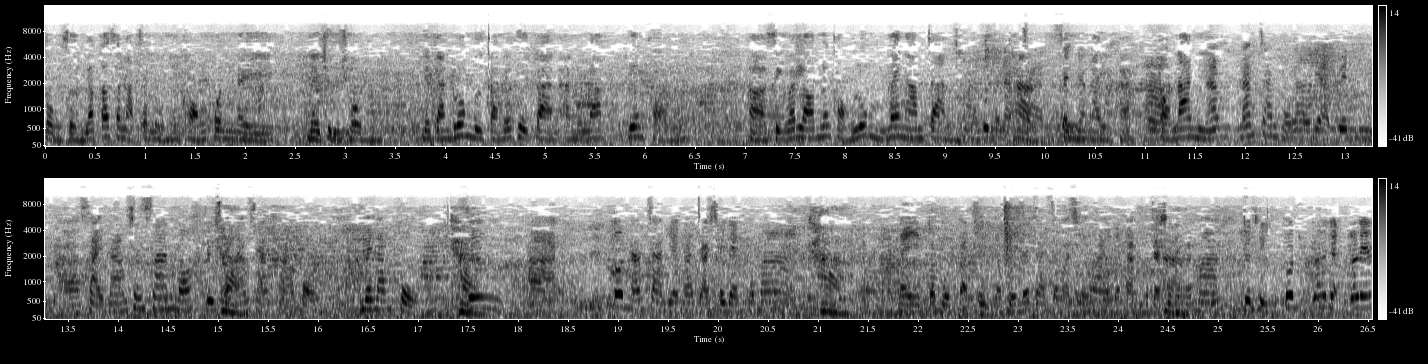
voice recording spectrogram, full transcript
ส่งเสริมและก็สนับสนุนของคนใน ในชุมชน ในการร่วมมือกันก็คือการอนุรักษ์เรื่องของเอ่อสิ่งแวดล้อมเรื่องของลุ่มแม่น้ำจันทร์ค่ะลุ่มแม่น้ำจันทร์ค่ะเป็นยังไงคะาก่อนหน้านี้ำน้ำจันทร์ของเราเนี่ยเป็นอ่าสายน้ำสั้นๆเนาะเป็นสายค่ะน้ำสาขาของแม่น้ำโขงค่ะซึ่งอ่าต้นน้ำจันทร์เนี่ยมาจากชายแดนพม่าค่ะอ่าในตำบลปากตึกอำเภอแม่จันทร์จังหวัดเชียงรายนะคะมาจากชายแดนพม่าจนถึงต้นระยะระยะ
